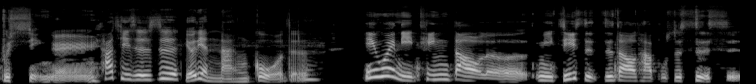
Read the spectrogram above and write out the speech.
不行诶、欸、他其实是有点难过的，因为你听到了，你即使知道它不是事实，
